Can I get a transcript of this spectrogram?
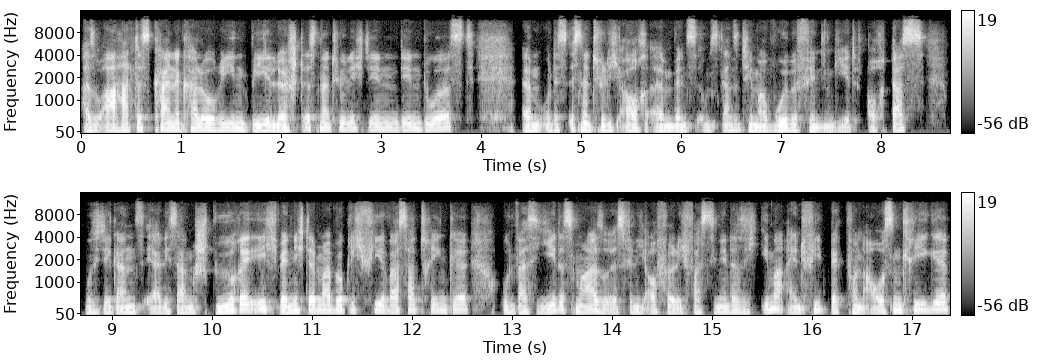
Also A hat es keine Kalorien, B löscht es natürlich den, den Durst. Ähm, und es ist natürlich auch, ähm, wenn es ums ganze Thema Wohlbefinden geht, auch das, muss ich dir ganz ehrlich sagen, spüre ich, wenn ich denn mal wirklich viel Wasser trinke. Und was jedes Mal so ist, finde ich auch völlig faszinierend, dass ich immer ein Feedback von außen kriege,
